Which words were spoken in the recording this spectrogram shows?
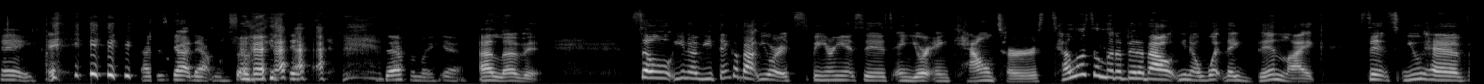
Hey, I just got that one. So. Definitely, yeah. I love it. So, you know, if you think about your experiences and your encounters, tell us a little bit about, you know, what they've been like since you have,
